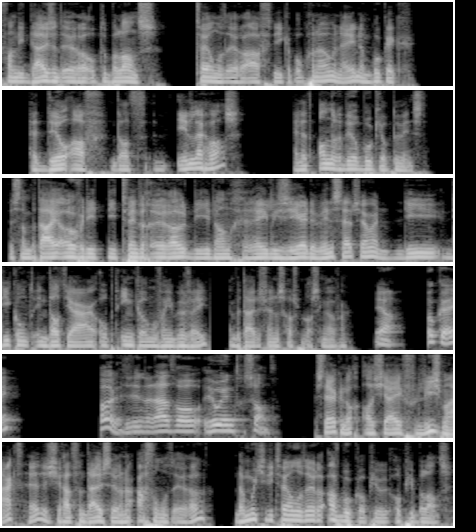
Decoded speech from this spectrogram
van die 1000 euro op de balans 200 euro af die ik heb opgenomen. Nee, dan boek ik het deel af dat inleg was. En het andere deel boek je op de winst. Dus dan betaal je over die, die 20 euro die je dan gerealiseerde winst hebt, zeg maar. Die, die komt in dat jaar op het inkomen van je BV. En betaal je dus vennootschapsbelasting over. Ja, oké. Oh, dat is inderdaad wel heel interessant. Sterker nog, als jij verlies maakt, hè, dus je gaat van 1000 euro naar 800 euro, dan moet je die 200 euro afboeken op je, op je balans.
